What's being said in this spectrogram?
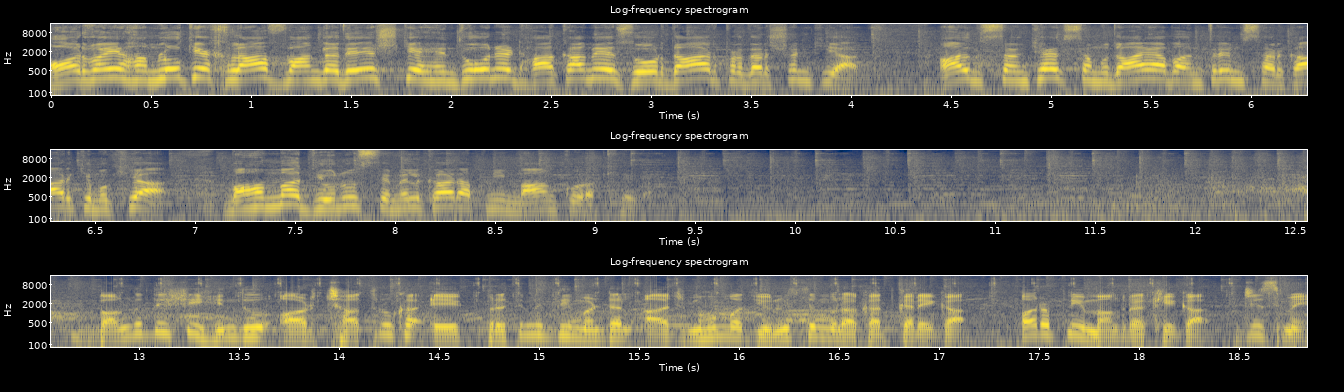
और वहीं हमलों के खिलाफ बांग्लादेश के हिंदुओं ने ढाका में जोरदार प्रदर्शन किया। अल्पसंख्यक समुदाय अब अंतरिम सरकार के मुखिया मोहम्मद यूनुस से मिलकर अपनी मांग को रखेगा। बांग्लादेशी हिंदू और छात्रों का एक प्रतिनिधि मंडल आज मोहम्मद यूनुस से मुलाकात करेगा और अपनी मांग रखेगा, जिसमें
